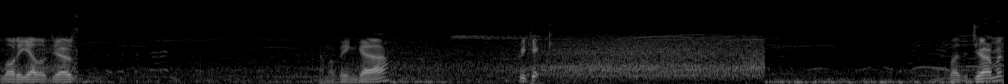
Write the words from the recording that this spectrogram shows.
a lot of yellow jerseys. Camavinga. Free kick. By the German.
